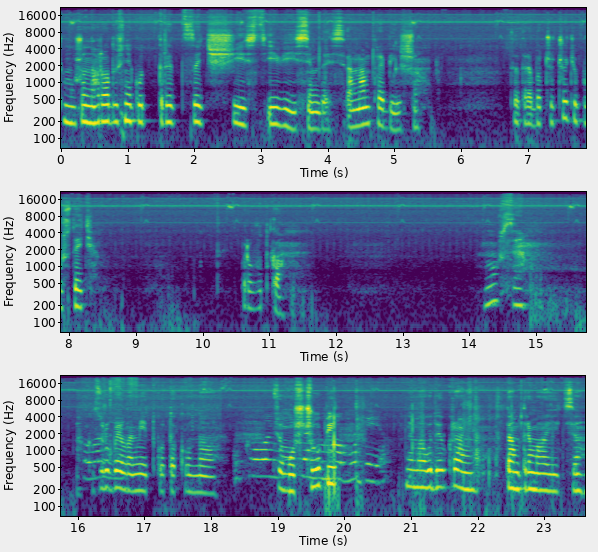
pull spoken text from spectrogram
Тому що на градуснику 36,8 десь, а нам треба більше. Це треба чуть-чуть опустити проводка. Ну все. Так, зробила мітку таку на цьому щупі. Нема води в крані. Там тримається,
